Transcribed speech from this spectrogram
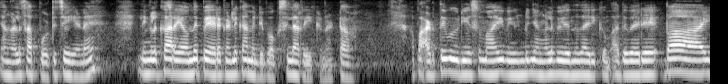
ഞങ്ങൾ സപ്പോർട്ട് ചെയ്യണേ. നിങ്ങൾക്ക് അറിയാവുന്ന പേരൊക്കെ കമന്റ് ബോക്സിൽ അറിയിക്കണം കേട്ടോ. അപ്പോൾ അടുത്ത വീഡിയോസുമായി വീണ്ടും ഞങ്ങൾ വരുന്നതായിരിക്കും. അതുവരെ ബായ്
